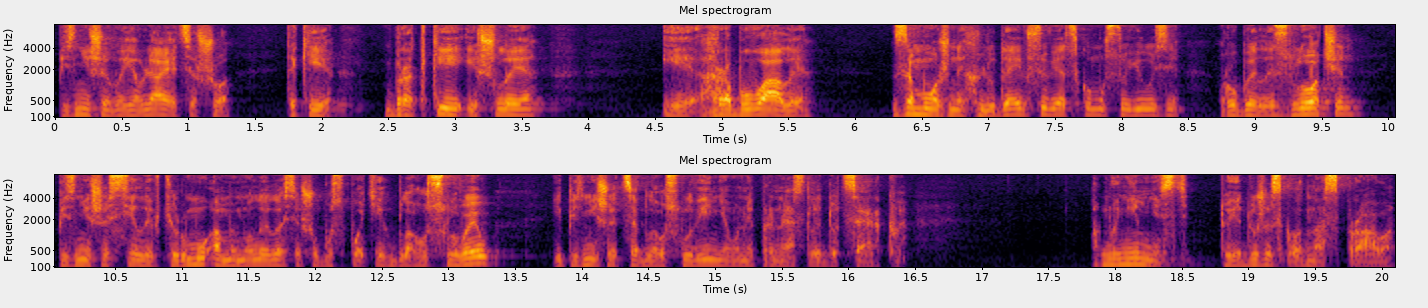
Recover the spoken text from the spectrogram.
Пізніше виявляється, що такі братки йшли і грабували заможних людей в Совєтському Союзі, робили злочин, пізніше сіли в тюрму, а ми молилися, щоб Господь їх благословив, і пізніше це благословіння вони принесли до церкви. Анонімність то є дуже складна справа.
